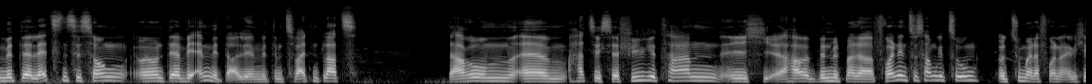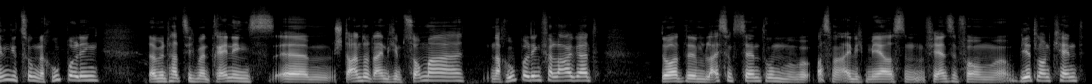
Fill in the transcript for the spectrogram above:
mit der letzten Saison und der WM-Medaille, mit dem zweiten Platz. Darum ähm, hat sich sehr viel getan. Ich äh, habe, bin mit meiner Freundin zusammengezogen, oder zu meiner Freundin eigentlich hingezogen, nach Ruhpolding. Damit hat sich mein Trainingsstandort ähm, eigentlich im Sommer nach Ruhpolding verlagert. Dort im Leistungszentrum, was man eigentlich mehr aus dem Fernsehen vom Biathlon kennt.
